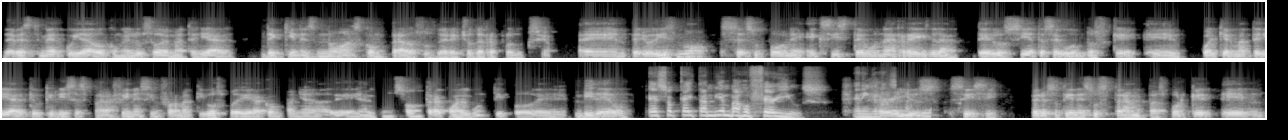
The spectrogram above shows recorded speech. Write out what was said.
debes tener cuidado con el uso de material de quienes no has comprado sus derechos de reproducción. En periodismo se supone existe una regla de los siete segundos que eh, cualquier material que utilices para fines informativos puede ir acompañada de algún soundtrack o algún tipo de video. Eso cae también bajo fair use en inglés. Fair use, sí, sí. Pero eso tiene sus trampas porque em,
